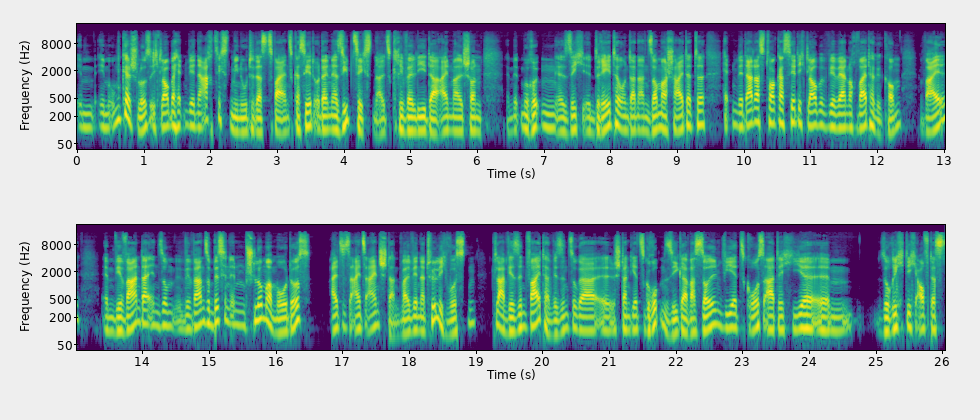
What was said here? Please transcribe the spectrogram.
im, im Umkehrschluss, ich glaube, hätten wir in der 80. Minute das 2-1 kassiert oder in der 70. als Crivelli da einmal schon mit dem Rücken äh, sich äh, drehte und dann an Sommer scheiterte, hätten wir da das Tor kassiert, ich glaube, wir wären noch weitergekommen, weil ähm, wir waren da in so wir waren so ein bisschen im Schlummermodus, als es 1-1 stand, weil wir natürlich wussten, klar, wir sind weiter, wir sind sogar, äh, stand jetzt Gruppensieger, was sollen wir jetzt großartig hier ähm, so richtig auf das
